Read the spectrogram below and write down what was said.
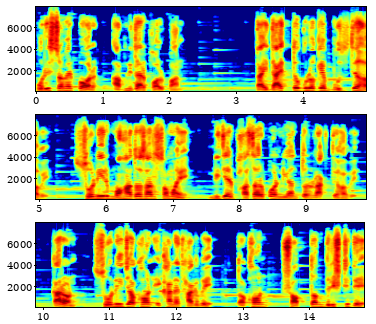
পরিশ্রমের পর আপনি তার ফল পান। তাই দায়িত্বগুলোকে বুঝতে হবে। শনির মহাদশার সময়ে নিজের ভাষার উপর নিয়ন্ত্রণ রাখতে হবে। কারণ শনি যখন এখানে থাকবে, তখন সপ্তম দৃষ্টিতে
